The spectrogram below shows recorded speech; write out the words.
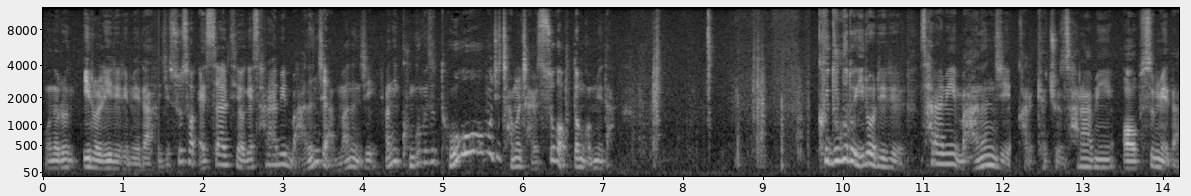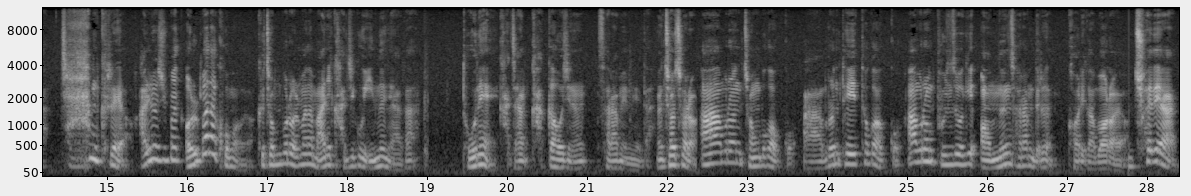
오늘은 1월 1일입니다 이제 수서 SRT역에 사람이 많은지 안 많은지 아니 궁금해서 도무지 잠을 잘 수가 없던 겁니다 그 누구도 1월 1일 사람이 많은지 가르쳐 준 사람이 없습니다. 참 그래요. 알려주면 얼마나 고마워요. 그 정보를 얼마나 많이 가지고 있느냐가 돈에 가장 가까워지는 사람입니다. 저처럼 아무런 정보가 없고 아무런 데이터가 없고 아무런 분석이 없는 사람들은 거리가 멀어요. 최대한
